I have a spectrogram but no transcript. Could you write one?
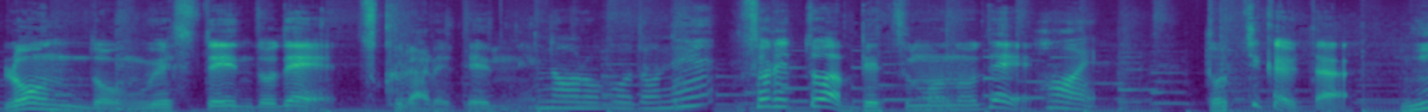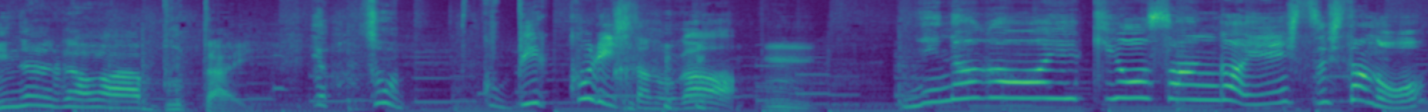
ロンドンウェストエンドで作られてんねん。なるほどね。それとは別物ではい。どっちか言ったら蜷川舞台。いやそうこびっくりしたのが うん蜷川幸雄さんが演出したの？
